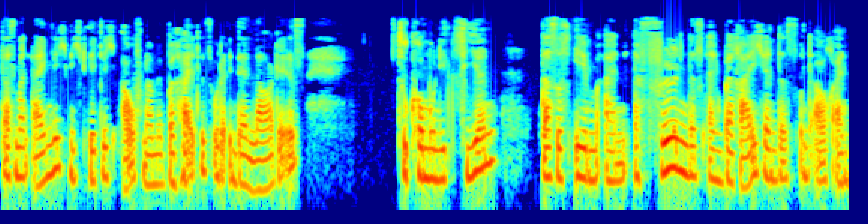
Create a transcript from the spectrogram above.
dass man eigentlich nicht wirklich aufnahmebereit ist oder in der Lage ist, zu kommunizieren, dass es eben ein erfüllendes, ein bereicherndes und auch ein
